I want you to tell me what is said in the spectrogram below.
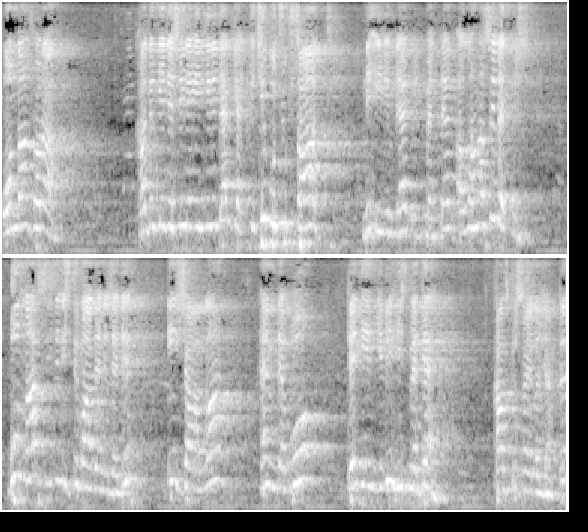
Ondan sonra Kadir Gecesi'yle ilgili derken iki buçuk saat ne ilimler, hikmetler Allah nasip etmiş. Bunlar sizin istifadenizedir. İnşallah hem de bu dediğim gibi hizmete katkı sayılacaktır.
